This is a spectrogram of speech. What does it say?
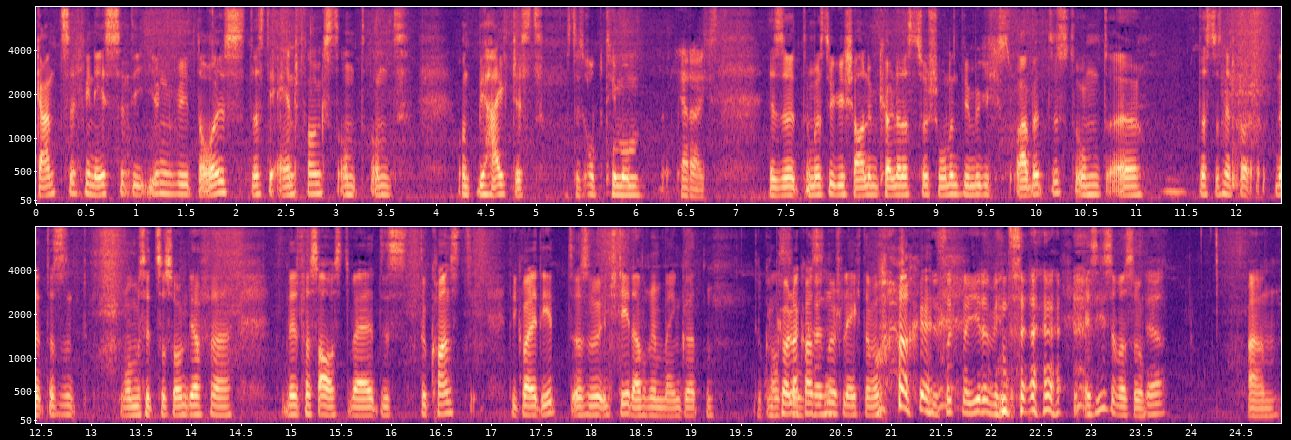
ganze Finesse, die irgendwie da ist, dass du die einfangst und, und, und behaltest. Dass du das Optimum erreichst. Also du musst wirklich schauen im Keller, dass du so schonend wie möglich arbeitest und äh, dass das nicht, nicht dass, wenn man es jetzt so sagen darf, äh, nicht versaust, weil das, du kannst, die Qualität also entsteht einfach im Weingarten. Du Im Keller kannst du es nur schlechter machen. Das sagt mir jeder Winzer. es ist aber so. Ja. Ähm,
